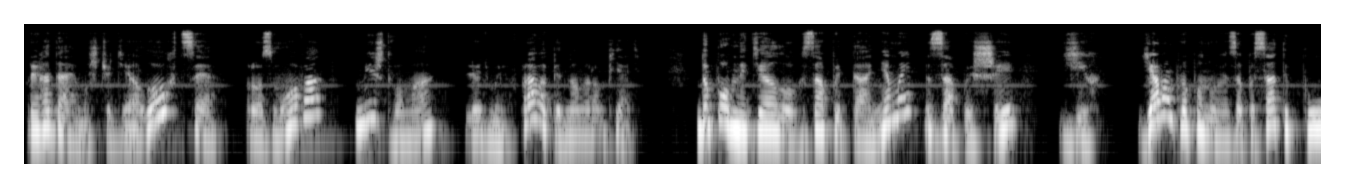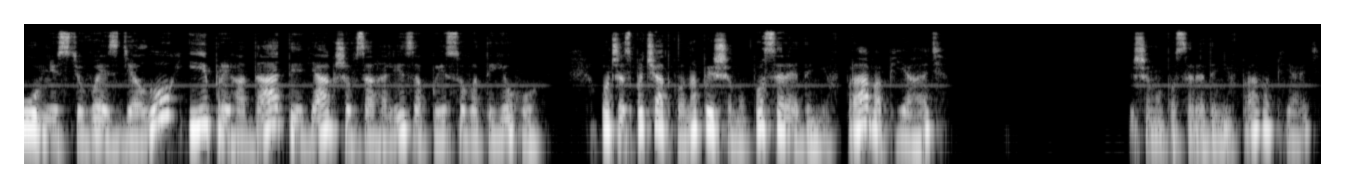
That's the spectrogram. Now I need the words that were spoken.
Пригадаємо, що діалог це розмова між двома людьми. Вправа під номером 5. Доповни діалог запитаннями, запиши їх. Я вам пропоную записати повністю весь діалог і пригадати, як же взагалі записувати його. Отже, спочатку напишемо посередині вправа 5. Пишемо посередині вправа 5.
